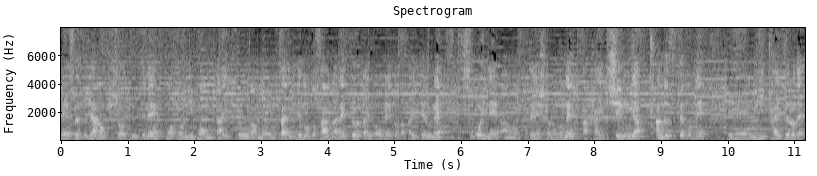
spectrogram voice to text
えー、それと矢野気象といってね元日本代表がもう2人で元3がねトヨタ洋平とかがいてるねすごいねあのポテンシャルのね高いチームやったんですけどね、えー、2対0で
